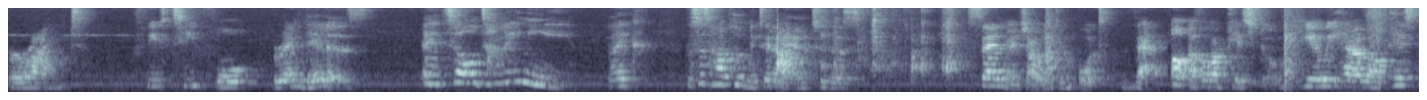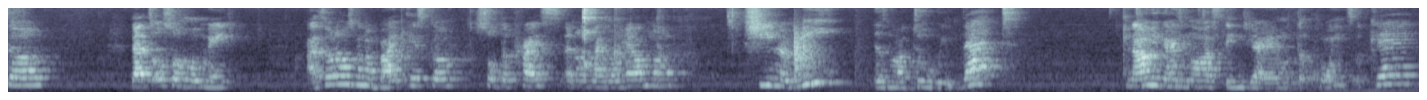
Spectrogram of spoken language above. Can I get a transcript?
rand 54 randellas it's so tiny. Like this is how committed i am to this sandwich i went and bought that oh i forgot pesto. Here we have our pesto. That's also homemade. I thought i was gonna buy pesto saw the price and i was like oh hell no. She her me is not doing that. Now you guys know how stingy i am with the coins okay?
